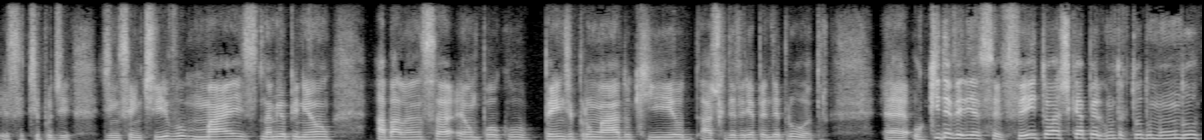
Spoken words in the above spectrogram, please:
esse tipo de, de incentivo, mas, na minha opinião, a balança é um pouco pende para um lado que eu acho que deveria pender para o outro. É, o que deveria ser feito, eu acho que é a pergunta que todo mundo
